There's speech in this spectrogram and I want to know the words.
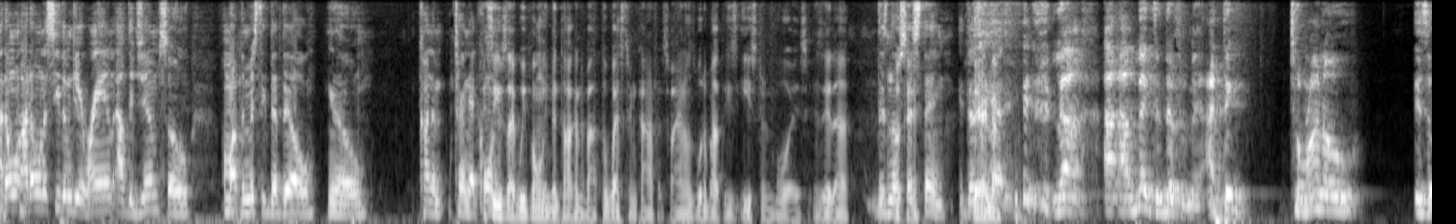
I don't want I don't want to see them get ran out the gym. So I'm optimistic that they'll you know kind of turn that corner. It seems like we've only been talking about the Western Conference Finals. What about these Eastern boys? Is it a There's no okay. such thing. It Fair doesn't enough. matter. Nah, I, I beg to differ, man. I think Toronto is a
